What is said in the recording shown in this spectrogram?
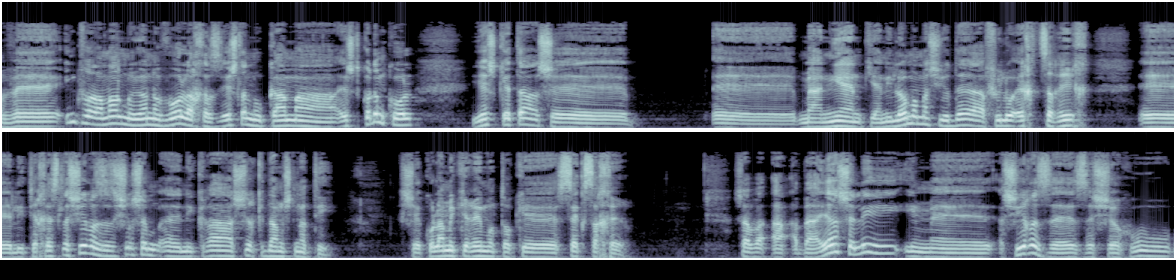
ואם כבר אמרנו יונה וולך, אז יש לנו כמה, יש, קודם כל, יש קטע ש... אה, כי אני לא ממש יודע אפילו איך צריך אה, להתייחס לשיר הזה, זה שיר שנקרא שיר קדם שנתי, שכולם מכירים אותו כסקס אחר. עכשיו, הבעיה שלי עם אה, השיר הזה, זה שהוא...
